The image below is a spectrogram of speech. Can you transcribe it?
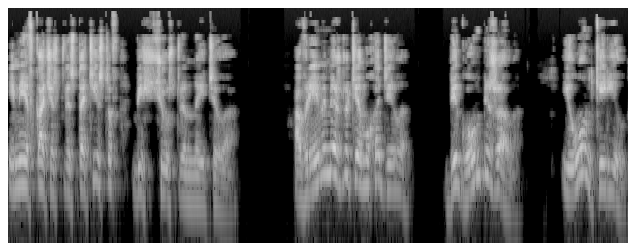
имея в качестве статистов бесчувственные тела. А время между тем уходило бегом бежала. И он, Кирилл,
